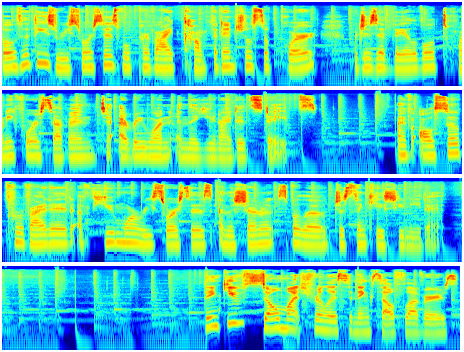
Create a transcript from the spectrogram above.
Both of these resources will provide confidential support, which is available 24 7 to everyone in the United States. I've also provided a few more resources in the show notes below just in case you need it. Thank you so much for listening, self lovers.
